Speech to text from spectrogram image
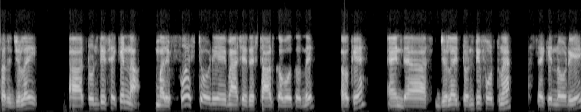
sorry July twenty second మరి ఫస్ట్ ఓడిఐ మ్యాచ్ అయితే స్టార్ట్ కాబోతుంది. Okay and July twenty fourth second ODI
